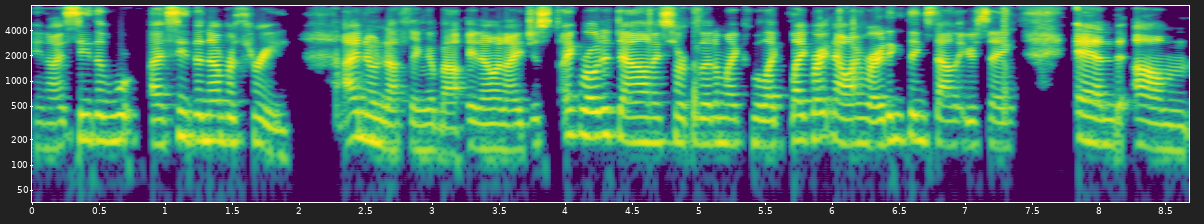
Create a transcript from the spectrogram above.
you know i see the i see the number three. I know nothing about you know and i just i wrote it down i circled it. I'm like like like right now i'm writing things down that you're saying. And um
